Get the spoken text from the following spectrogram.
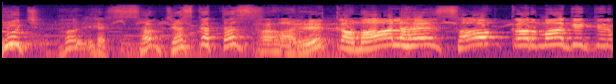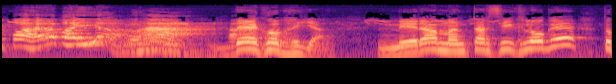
कुछ सब जस का तस। अरे कमाल है। सब कर्मा की कृपा है भैया। देखो भैया मेरा मंत्र सीख लोगे तो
